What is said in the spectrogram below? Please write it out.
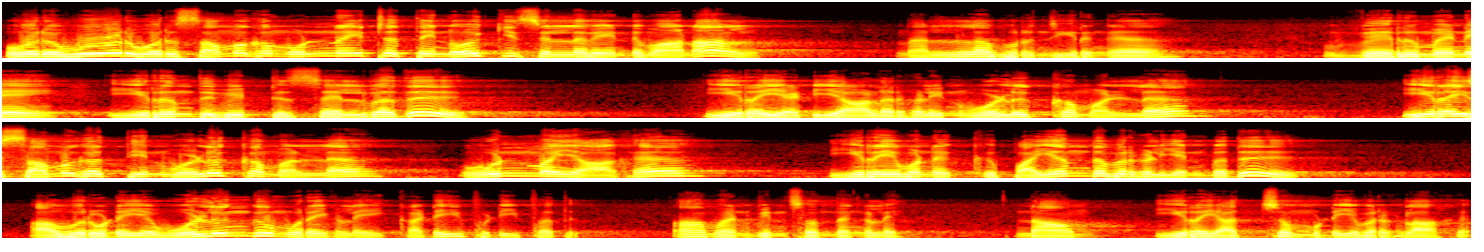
ஒரு ஊர் ஒரு சமூகம் முன்னேற்றத்தை நோக்கி செல்ல வேண்டுமானால் நல்லா புரிஞ்சுக்கிறங்க வெறுமனே இருந்துவிட்டு செல்வது இறையடியாளர்களின் ஒழுக்கம் அல்ல இறை சமூகத்தின் ஒழுக்கம் அல்ல உண்மையாக இறைவனுக்கு பயந்தவர்கள் என்பது அவருடைய ஒழுங்குமுறைகளை கடைபிடிப்பது. ஆம் அன்பின் சொந்தங்களே நாம் இறை அச்சம் உடையவர்களாக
